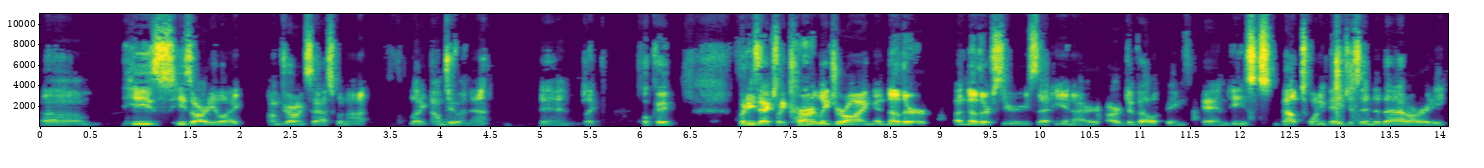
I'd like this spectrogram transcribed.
Um, he's he's already like, I'm drawing Sasquatch, like I'm doing that, and like, okay, but he's actually currently drawing another another series that he and I are, are developing, and he's about 20 pages into that already.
